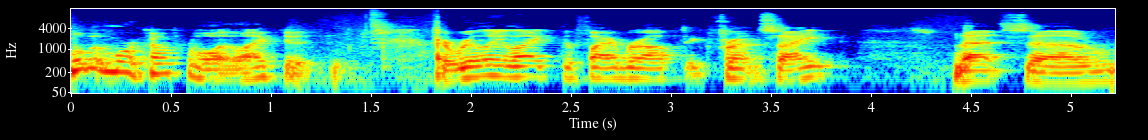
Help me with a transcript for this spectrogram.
a little bit more comfortable. I liked it. I really like the fiber optic front sight. That's uh,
